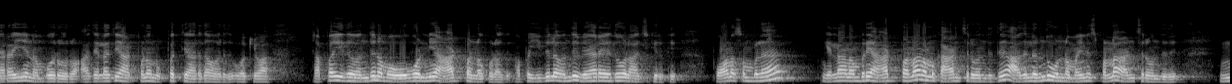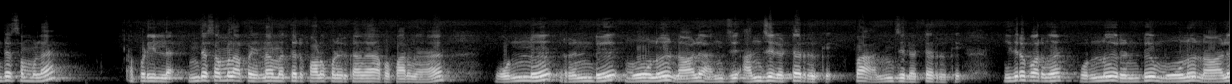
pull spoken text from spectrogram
நிறைய நம்பர் வரும். அது எல்லாத்தையும் ஆட் பண்ணால் முப்பத்தி ஆறு தான் வருது. ஓகேவா அப்போ இதை வந்து நம்ம ஒவ்வொன்றையும் ஆட் பண்ணக்கூடாது. அப்போ இதில் வந்து வேறு ஏதோ லாஜிக் இருக்குது போன சம்பில் எல்லா நம்பரையும் ஆட் பண்ணால் நமக்கு ஆன்சர் வந்தது. அதுலேருந்து ஒன்றை மைனஸ் பண்ணால் ஆன்சர் வந்தது. இந்த சம்மில் அப்படி இல்லை. இந்த சம்மில் அப்போ என்ன மெத்தட் ஃபாலோ பண்ணியிருக்காங்க அப்போ பாருங்கள் ஒன்று ரெண்டு மூணு நாலு அஞ்சு. அஞ்சு லெட்டர் இருக்குது இப்போ அஞ்சு லெட்டர் இருக்குது இதில் பாருங்கள் ஒன்று ரெண்டு மூணு நாலு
